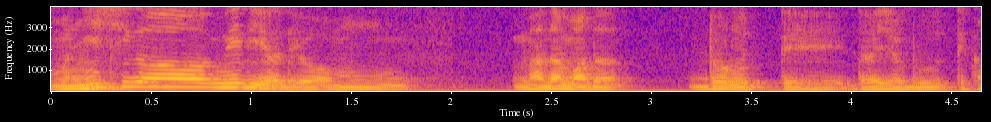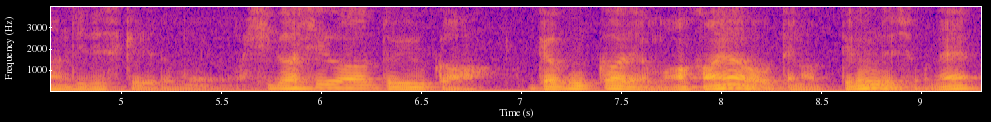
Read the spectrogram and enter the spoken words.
うん。西側メディアではもうまだまだドルって大丈夫って感じですけれども東側というか逆側ではもうあかんやろってなってるんでしょうね。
